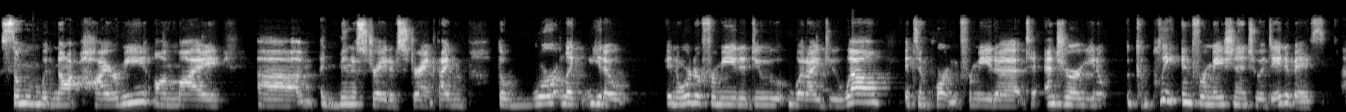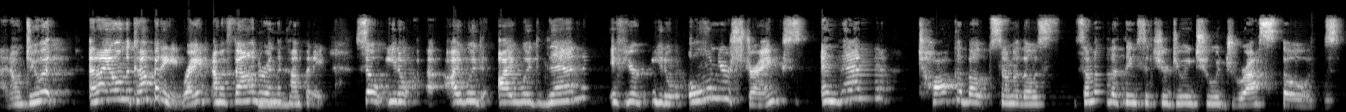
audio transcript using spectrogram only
someone would not hire me on my um, administrative strength. I'm the work like you know in order for me to do what I do well, it's important for me to, to enter, you know, complete information into a database. I don't do it and I own the company, right? I'm a founder mm-hmm. in the mm-hmm. company. So, you know, I would I would then if you're, you know, own your strengths and then talk about some of those some of the things that you're doing to address those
